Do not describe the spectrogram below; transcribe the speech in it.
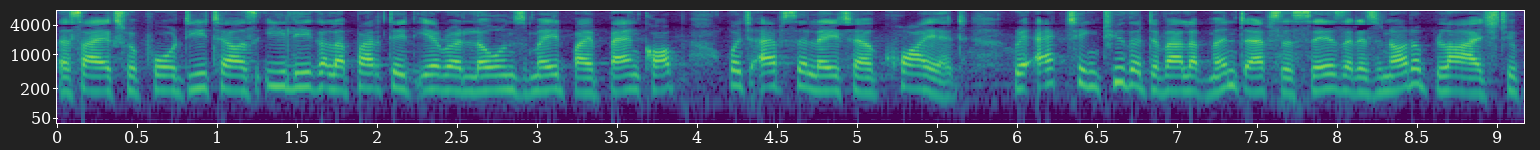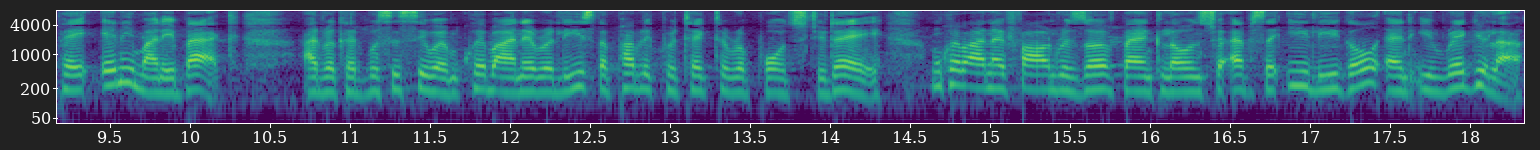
The CIEX report details illegal apartheid-era loans made by Bankorp, which ABSA later acquired. Reacting to the development, ABSA says it is not obliged to pay any money back. Advocate Busisiwe Mkhwebane released the Public Protector reports today. Mkhwebane found Reserve Bank loans to ABSA illegal and irregular.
